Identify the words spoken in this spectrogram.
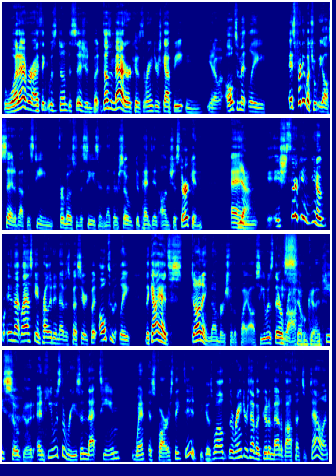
whatever. I think it was a dumb decision, but it doesn't matter because the Rangers got beaten. you know, ultimately, it's pretty much what we all said about this team for most of the season that they're so dependent on Shesterkin. And yeah. Shesterkin, you know, in that last game probably didn't have his best series, but ultimately the guy had stunning numbers for the playoffs. He was their He's rock. So good. He's so good, and he was the reason that team went as far as they did. Because while the Rangers have a good amount of offensive talent,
